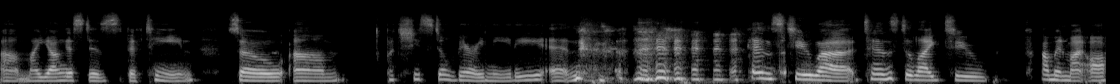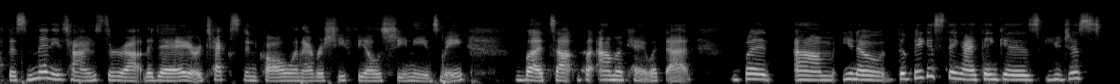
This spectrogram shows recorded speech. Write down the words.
Um, my youngest is 15 so um, but she's still very needy and tends to uh, tends to like to come in my office many times throughout the day or text and call whenever she feels she needs me but uh, but i'm okay with that. But um you know the biggest thing i think is you just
